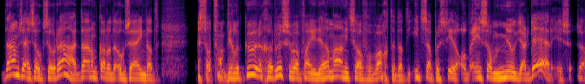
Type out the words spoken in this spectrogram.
Daarom zijn ze ook zo raar. Daarom kan het ook zijn dat een soort van willekeurige Russen waarvan je helemaal niet zou verwachten dat hij iets zou presteren, opeens zo'n miljardair is. Zo.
